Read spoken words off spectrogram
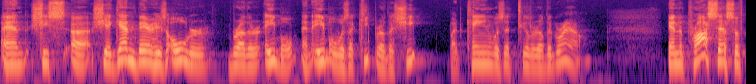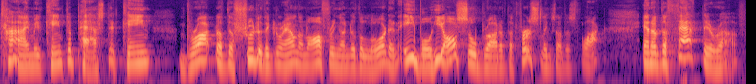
And she, uh, she again bare his older brother Abel, and Abel was a keeper of the sheep, but Cain was a tiller of the ground. In the process of time, it came to pass that Cain brought of the fruit of the ground an offering unto the Lord, and Abel he also brought of the firstlings of his flock and of the fat thereof.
